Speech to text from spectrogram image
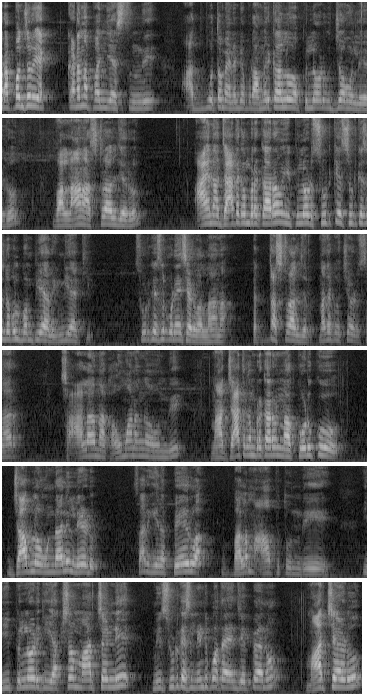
ప్రపంచంలో ఎక్కడన్నా పనిచేస్తుంది. అద్భుతమైన అంటే ఇప్పుడు అమెరికాలో ఒక పిల్లోడు ఉద్యోగం లేదు. వాళ్ళ నాన్న అస్ట్రాలజరు ఆయన జాతకం ప్రకారం ఈ పిల్లోడు సూట్ కేసు సూట్ కేసు డబ్బులు పంపించాలి ఇండియాకి. సూట్ కేసులు కొనేసాడు వాళ్ళ నాన్న. పెద్ద అస్ట్రాలజర్ నా దగ్గరకు వచ్చాడు సార్ చాలా నాకు అవమానంగా ఉంది. నా జాతకం ప్రకారం నా కొడుకు జాబ్లో ఉండాలి లేడు. సార్ ఈయన పేరు బలం ఆపుతుంది. ఈ పిల్లోడికి అక్షరం మార్చండి మీ సూట్ కేసులు నిండిపోతాయని చెప్పాను. మార్చాడు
